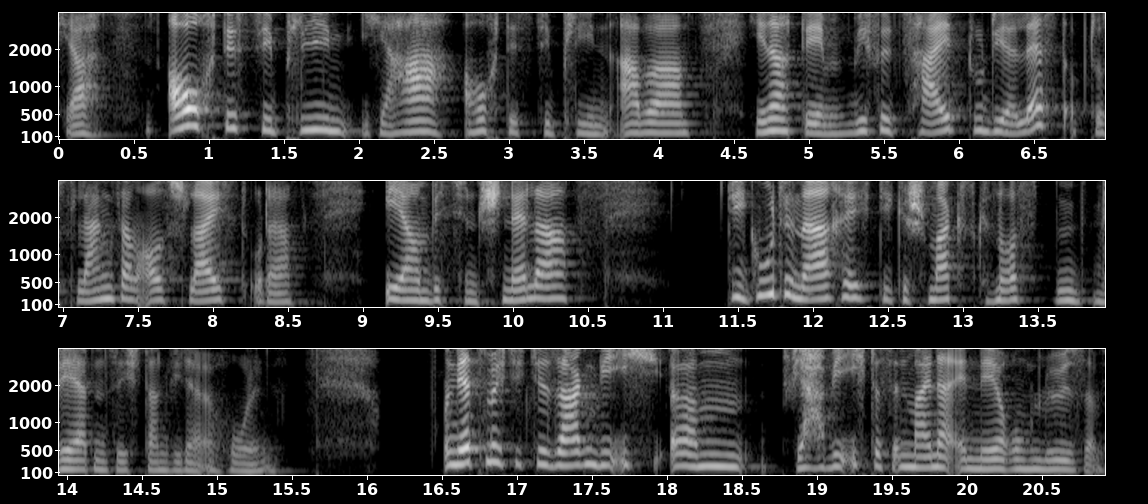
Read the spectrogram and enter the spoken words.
ja, auch Disziplin, ja, auch Disziplin. Aber je nachdem, wie viel Zeit du dir lässt, ob du es langsam ausschleichst oder eher ein bisschen schneller, die gute Nachricht, die Geschmacksknospen werden sich dann wieder erholen. Und jetzt möchte ich dir sagen, wie ich, ähm, ja, wie ich das in meiner Ernährung löse.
